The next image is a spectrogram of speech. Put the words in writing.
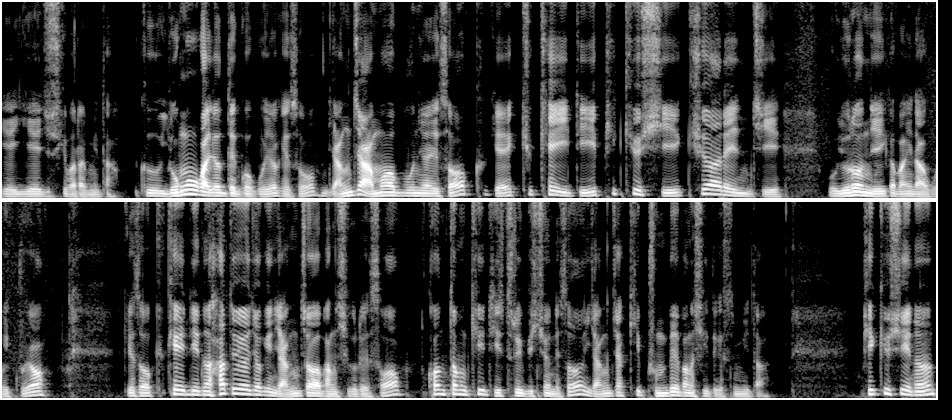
예, 이해해 주시기 바랍니다. 그 용어 관련된 거고요. 계속 양자 암호화 분야에서 크게 QKD, PQC, QRNG 뭐 이런 얘기가 많이 나오고 있고요. 그래서 QKD는 하드웨어적인 양자화 방식을 해서 퀀텀 키 디스트리뷰션에서 양자 키 분배 방식이 되겠습니다. PQC는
